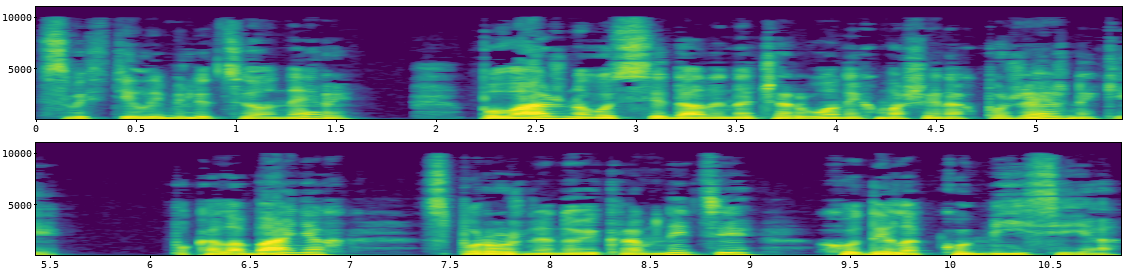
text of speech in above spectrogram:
Свистіли міліціонери, поважно воссідали на червоних машинах пожежники, по калабанях з порожненої крамниці ходила комісія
